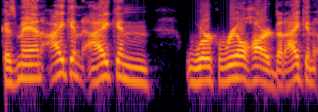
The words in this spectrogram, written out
Because man, I can, I can, work real hard, but I can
